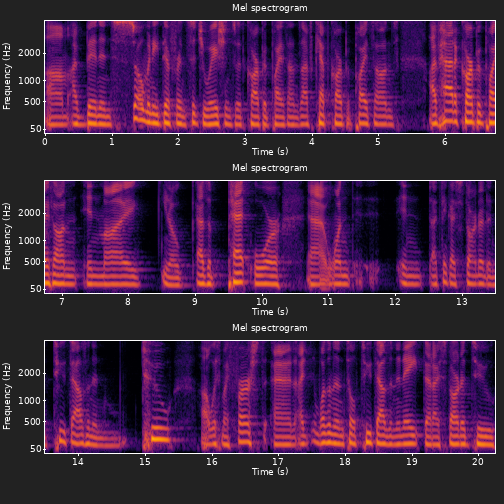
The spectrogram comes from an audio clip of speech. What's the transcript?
Um, I've been in so many different situations with carpet pythons. I've kept carpet pythons. I've had a carpet python in my, you know, as a pet or uh, one in, I think I started in 2002 uh, with my first, and I, it wasn't until 2008 that I started to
